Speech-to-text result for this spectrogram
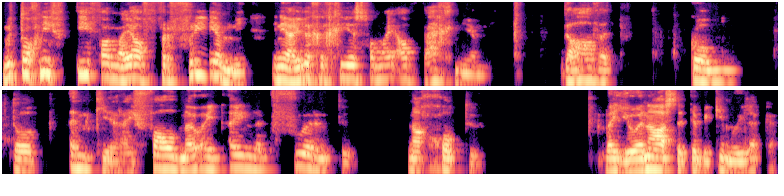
Moet tog nie U van my af vervreem nie en die Heilige Gees van my af wegneem nie. Dawid kom tot inkeer. Hy val nou uiteindelik vorentoe na God toe. By Jonas is dit 'n bietjie moeiliker.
